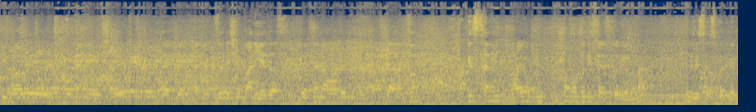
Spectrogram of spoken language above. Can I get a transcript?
কীভাবে এখানে এসে দেখেন, এক একজন এসে বানিয়ে যাচ্ছে। দেখছেন আমাদের পাশে আরেকজন পাকিস্তানি ভাই অনেক সম্ভবত রিসার্চ করে গেল না? রিসার্চ করে গেল।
